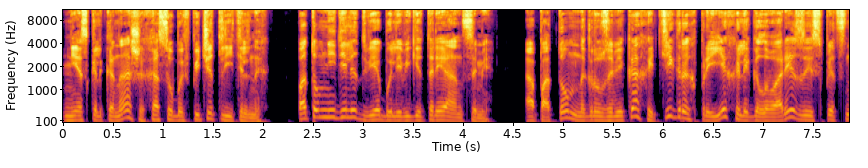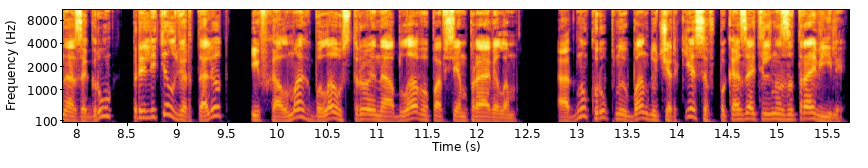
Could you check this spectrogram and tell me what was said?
Несколько наших, особо впечатлительных, потом недели две были вегетарианцами. А потом на грузовиках и «Тиграх» приехали головорезы из спецназа ГРУ, прилетел вертолет, и в холмах была устроена облава по всем правилам. Одну крупную банду черкесов показательно затравили.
